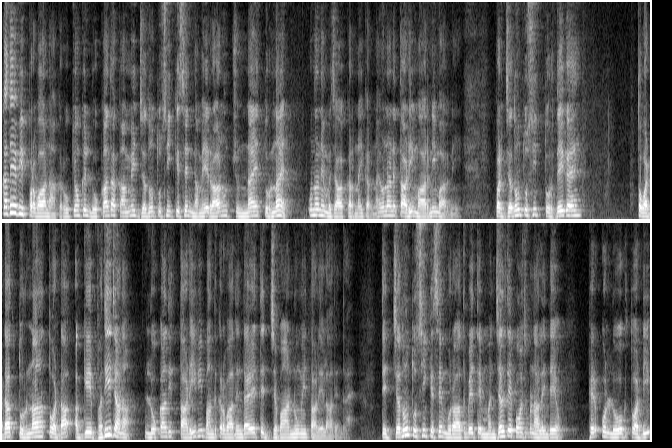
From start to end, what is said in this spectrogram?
ਕਦੇ ਵੀ ਪਰਵਾਹ ਨਾ ਕਰੋ, ਕਿਉਂਕਿ ਲੋਕਾਂ ਦਾ ਕੰਮ ਹੈ, ਜਦੋਂ ਤੁਸੀਂ ਕਿਸੇ ਨਵੇਂ ਰਾਹ ਨੂੰ ਚੁਣਨਾ ਹੈ, ਤੁਰਨਾ ਹੈ, ਉਹਨਾਂ ਨੇ ਮਜ਼ਾਕ ਕਰਨਾ ਹੀ ਕਰਨਾ ਹੈ, ਉਹਨਾਂ ਨੇ ਤਾੜੀ ਮਾਰਨੀ ਮਾਰਨੀ ਪਰ ਜਦੋਂ ਤੁਸੀਂ ਤੁਰਦੇ ਗਏ, ਤੁਹਾਡਾ ਤੁਰਨਾ, ਤੁਹਾਡਾ ਅੱਗੇ ਵਧੀ ਜਾਣਾ ਲੋਕਾਂ ਦੀ ਤਾੜੀ ਵੀ ਬੰਦ ਕਰਵਾ ਦਿੰਦਾ ਹੈ ਤੇ ਜ਼ਬਾਨ ਨੂੰ ਵੀ ਤਾਲੇ ਲਾ ਦਿੰਦਾ ਹੈ ਤੇ ਜਦੋਂ ਤੁਸੀਂ ਕਿਸੇ ਮੁਰਾਤਬੇ ਤੇ ਮੰਜ਼ਲ ਤੇ ਪਹੁੰਚ ਬਣਾ ਲੈਂਦੇ ਹੋ, ਫਿਰ ਉਹ ਲੋਕ ਤੁਹਾਡੀ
